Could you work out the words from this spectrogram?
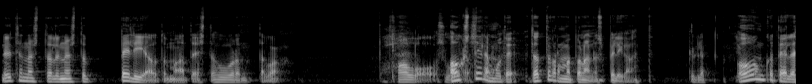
nythän noista oli noista peliautomaateista huurannettava haloo Onko teillä muuten, te olette varmaan pelannut pelikonetta. Kyllä. Onko teillä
